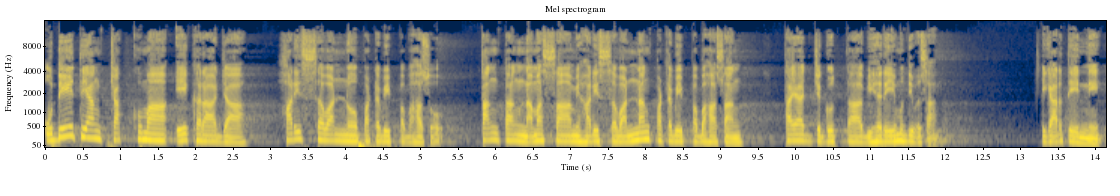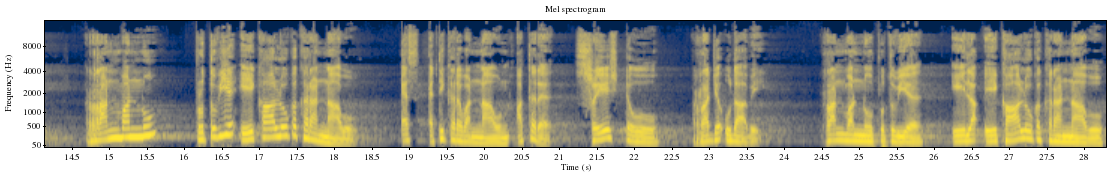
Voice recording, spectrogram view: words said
උදේතයන් චක්කුමා ඒකරාජා හරිස්සවන්නෝ පටවිප්ප බහසෝ. තංතං නමස්සාමි හරිස්ස වන්නං පටවෙප්ප බහසං තයජ්ජගුත්තා විහරේමු දිවසං. එක අර්ථයෙන්නේ රන්වන් වූ පෘතුවිය ඒකාලෝක කරන්නාවෝ ඇස් ඇති කරවන්නාවුන් අතර ශ්‍රේෂ්ඨ වූ රජ උදාවේ. රන්වන් වූ පෘතුවිය ඒලා ඒ කාලෝක කරන්නාවෝ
